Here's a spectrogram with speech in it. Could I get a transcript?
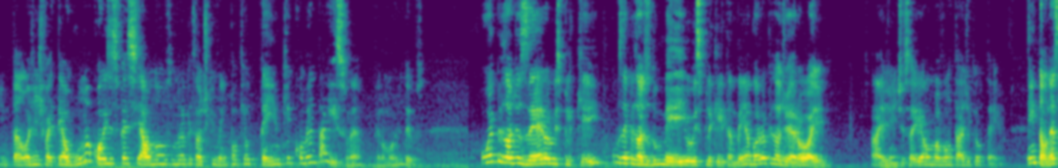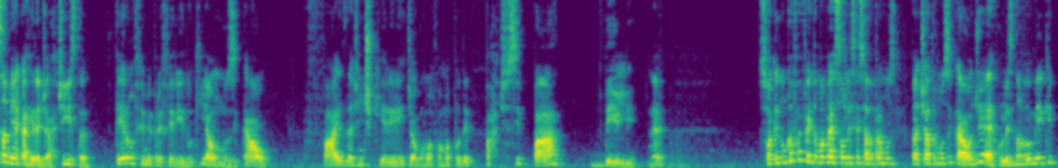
Então a gente vai ter alguma coisa especial no, no episódio que vem, porque eu tenho que comentar isso, né? Pelo amor de Deus. O episódio zero eu expliquei, os episódios do meio eu expliquei também, agora o episódio herói. Ai, gente, isso aí é uma vontade que eu tenho. Então, nessa minha carreira de artista, ter um filme preferido que é um musical faz a gente querer, de alguma forma, poder participar dele, né? Só que nunca foi feita uma versão licenciada para teatro musical de Hércules, então eu meio que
